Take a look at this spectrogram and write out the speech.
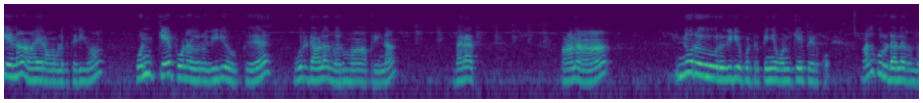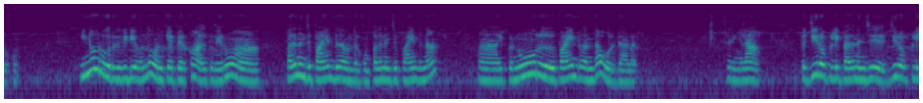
கேனா ஆயிரம் உங்களுக்கு தெரியும். ஒன் கே போன ஒரு வீடியோவுக்கு ஒரு டாலர் வருமா அப்படின்னா வராது. ஆனால் இன்னொரு ஒரு வீடியோ போட்டிருப்பீங்க ஒன் கே பேருக்கும். அதுக்கு ஒரு டாலர் வந்திருக்கும் இன்னொரு ஒரு வீடியோ வந்து ஒன் கே பேருக்கும் அதுக்கு வெறும் பதினஞ்சு பாயிண்ட் தான் வந்திருக்கும். பதினஞ்சு பாயிண்ட்னா இப்போ நூறு பாயிண்ட் வந்தால் ஒரு டாலர் சரிங்களா? இப்போ ஜீரோ புள்ளி பதினஞ்சு ஜீரோ புள்ளி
